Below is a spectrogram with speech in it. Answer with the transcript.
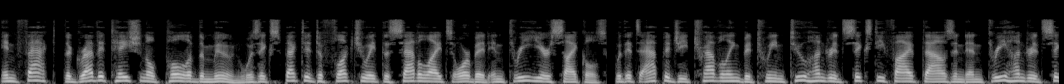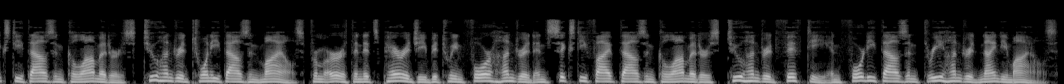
In fact, the gravitational pull of the Moon was expected to fluctuate the satellite's orbit in three-year cycles, with its apogee traveling between 265,000 and 360,000 kilometers (220,000 miles) from Earth and its perigee between 400 and 65,000 kilometers (250 and 40,390 miles).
